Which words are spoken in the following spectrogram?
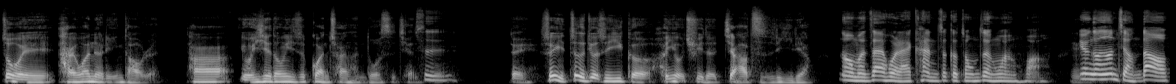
作为台湾的领导人，他有一些东西是贯穿很多时间的。是，对，所以这个就是一个很有趣的价值力量。那我们再回来看这个中正万华，因为刚刚讲到。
